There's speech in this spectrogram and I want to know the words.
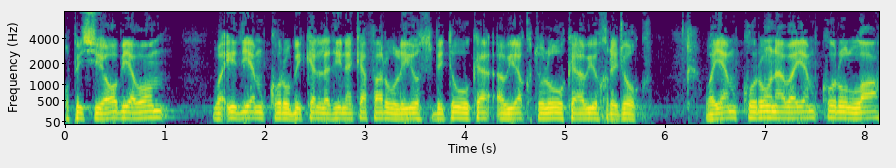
opisuje objavom وإذ يمكر بك الذين كفروا ليثبتوك أو يقتلوك أو يخرجوك ويمكرون ويمكر الله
